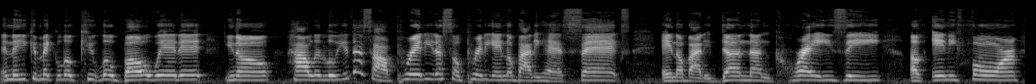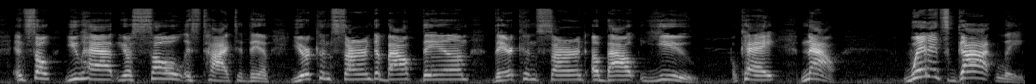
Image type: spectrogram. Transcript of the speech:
and then you can make a little cute little bow with it, you know, hallelujah. That's all pretty. That's so pretty. Ain't nobody has sex. Ain't nobody done nothing crazy of any form. And so you have your soul is tied to them. You're concerned about them, they're concerned about you. Okay? Now, when it's godly,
